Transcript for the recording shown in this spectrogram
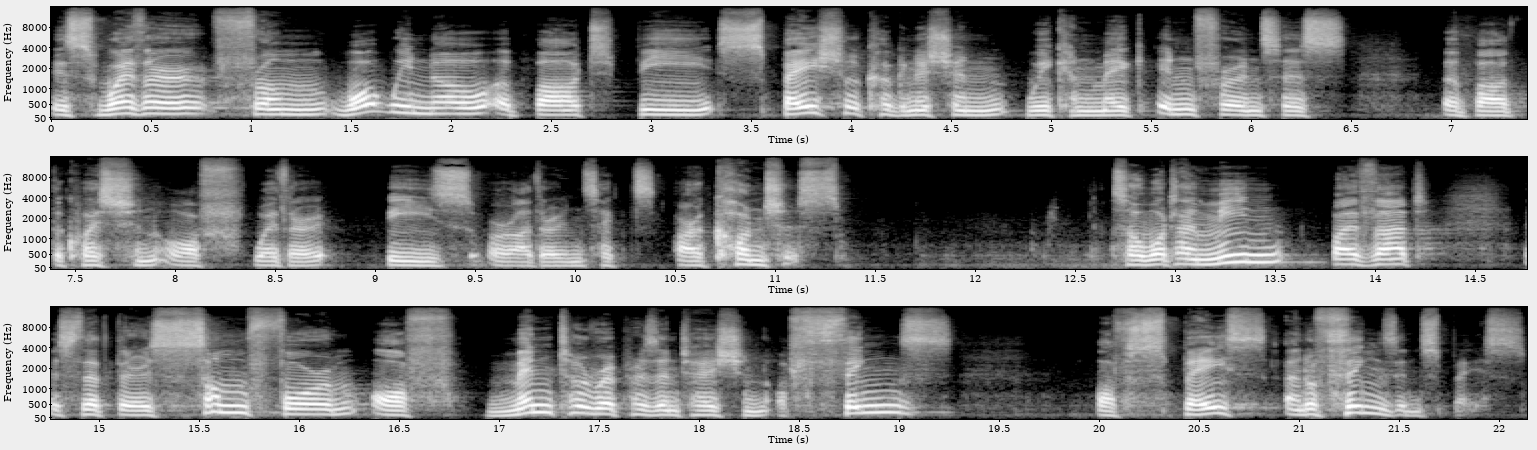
is whether from what we know about bee spatial cognition, we can make inferences about the question of whether bees or other insects are conscious. So what I mean by that is that there is some form of mental representation of things, of space, and of things in space.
